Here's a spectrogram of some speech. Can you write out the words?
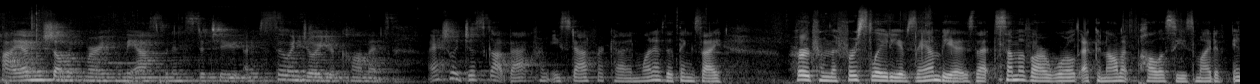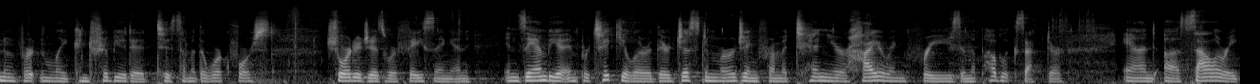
Hi, I'm Michelle McMurry from the Aspen Institute. I so enjoyed your comments. I actually just got back from East Africa, and one of the things I heard from the First Lady of Zambia is that some of our world economic policies might have inadvertently contributed to some of the workforce shortages we're facing. And in Zambia, in particular, they're just emerging from a 10 year hiring freeze in the public sector and salary,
